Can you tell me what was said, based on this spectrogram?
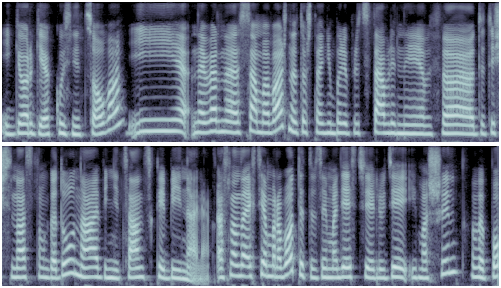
и Георгия Кузнецова. И, наверное, самое важное то, что они были представлены в 2017 году на Венецианской биеннале. Основная их тема работы — это взаимодействие людей и машин в эпоху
